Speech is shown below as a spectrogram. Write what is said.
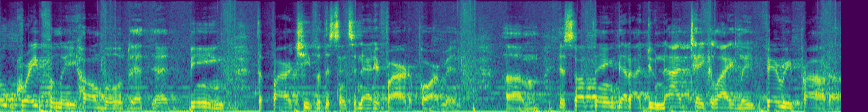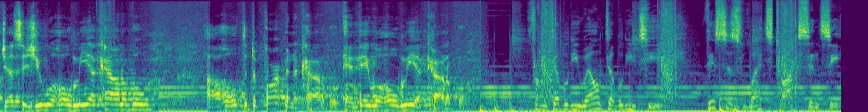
so gratefully humbled at, at, being the fire chief of the Cincinnati Fire Department. Um, it's something that I do not take lightly, very proud of. Just as you will hold me accountable, I'll hold the department accountable, and they will hold me accountable. From WLWT, this is Let's Talk Cincy,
